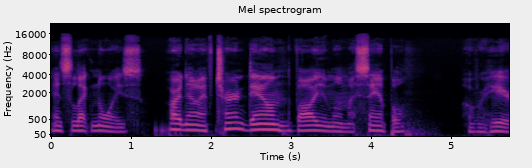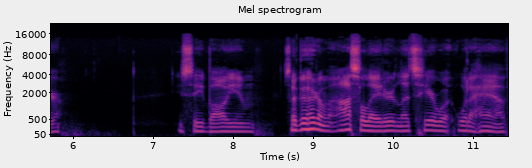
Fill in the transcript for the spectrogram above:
and select noise. All right, now I've turned down the volume on my sample over here. You see volume. So I go here to my oscillator and let's hear what, what I have.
